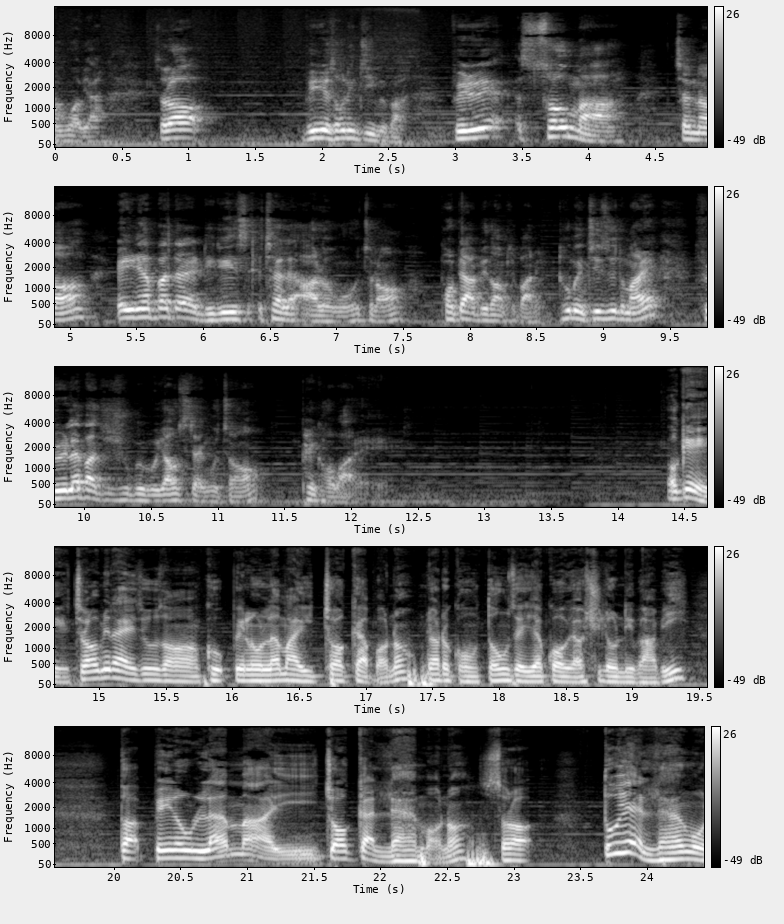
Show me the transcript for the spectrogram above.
ဘူးပေါ့ဗျာဆိုတော့ဗီဒီယိုဆုံးကြည့်ပြပါဗီဒီယိုရဲ့အဆုံးမှာ ကျွန်တော်အဲ့ဒီနဲ့ပတ်သက်တဲ့ details အချက်လက်အားလုံးကိုကျွန်တော်ဖော်ပြပေးသွားမှာဖြစ်ပါတယ်။အထူးပဲကျေးဇူးတင်ပါတယ်။ free lab ပါကြည့်ရှုပေးဖို့ရောက်စီတိုင်းကိုကျွန်တော်ဖိတ်ခေါ်ပါတယ်။ Okay ကျွန်တော်မြင်တဲ့အကျိုးဆောင်အခုပင်လုံလမ်းမကြီးကြော့ကတ်ပေါ့နော်မြောက်တကုံ30ရပ်ကွက်ရောက်ရှိလို့နေပါပြီ။သူကပင်လုံလမ်းမကြီးကြော့ကတ်လမ်းပေါ့နော်ဆိုတော့သူ့ရဲ့လမ်းကို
